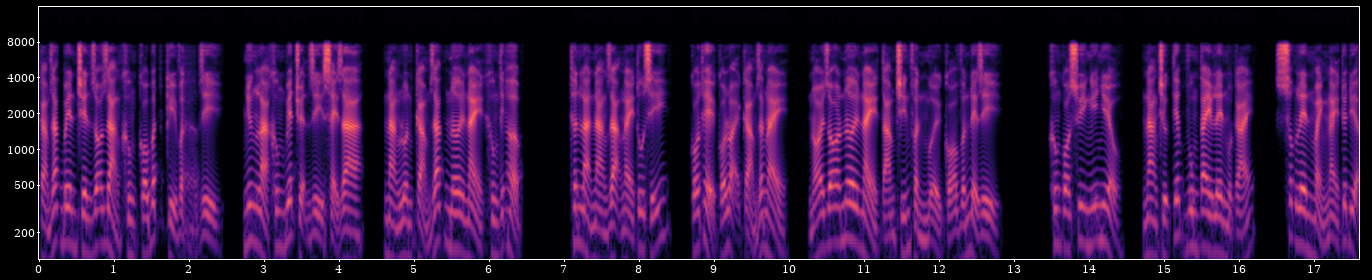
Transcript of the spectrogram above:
cảm giác bên trên rõ ràng không có bất kỳ vật gì, nhưng là không biết chuyện gì xảy ra, nàng luôn cảm giác nơi này không thích hợp. Thân là nàng dạng này tu sĩ, có thể có loại cảm giác này, nói rõ nơi này 89 phần 10 có vấn đề gì. Không có suy nghĩ nhiều, nàng trực tiếp vung tay lên một cái, xốc lên mảnh này tuyết địa.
